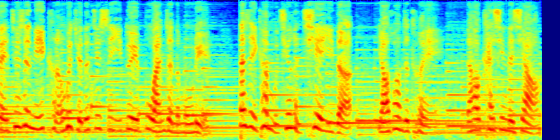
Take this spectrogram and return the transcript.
对，就是你可能会觉得这是一对不完整的母女，但是你看母亲很惬意的。摇晃着腿，然后开心的笑，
